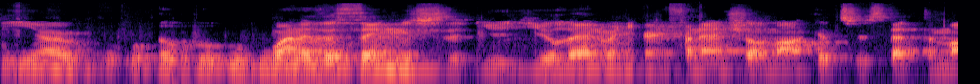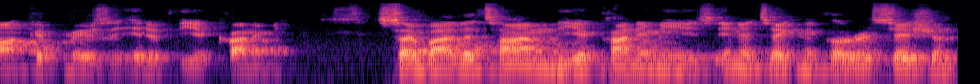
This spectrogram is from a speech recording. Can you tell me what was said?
you know, one of the things that you, you learn when you're in financial markets is that the market moves ahead of the economy. So by the time the economy is in a technical recession,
